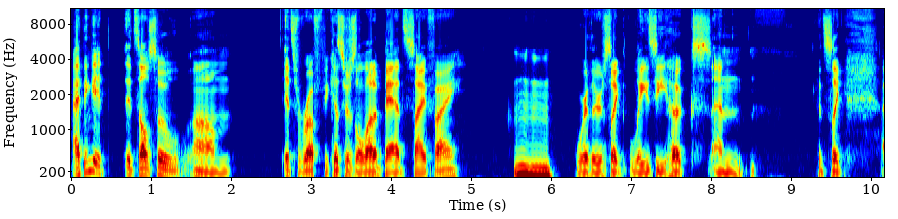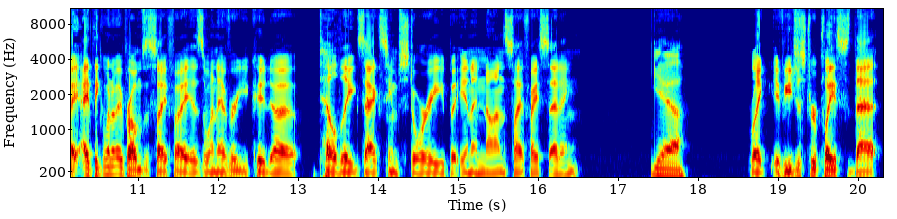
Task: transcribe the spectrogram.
I think it it's also um it's rough because there's a lot of bad sci-fi Mm-hmm. where there's like lazy hooks and it's like I, I think one of my problems with sci-fi is whenever you could uh tell the exact same story but in a non-sci-fi setting. Yeah. Like if you just replace that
